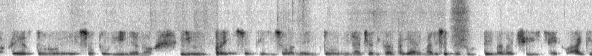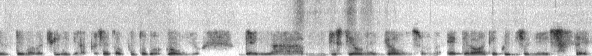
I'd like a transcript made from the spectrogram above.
avvertono e sottolineano il prezzo che l'isolamento minaccia di far pagare, ma ad esempio sul tema vaccini, ecco, anche il tema vaccini che rappresenta un punto d'orgoglio della gestione Johnson, e però anche qui bisogna essere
